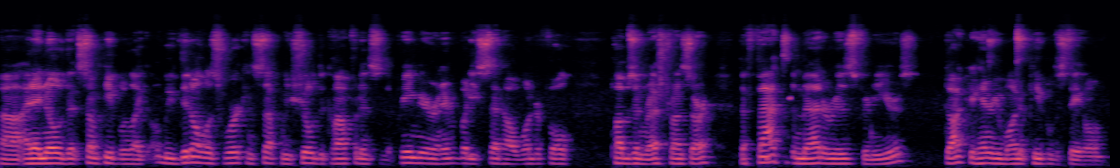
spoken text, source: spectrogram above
Uh, and I know that some people are like, oh, we did all this work and stuff. And we showed the confidence in the premier, and everybody said how wonderful pubs and restaurants are. The fact of the matter is, for New Year's, Dr. Henry wanted people to stay home.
